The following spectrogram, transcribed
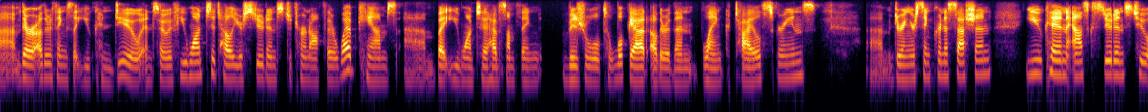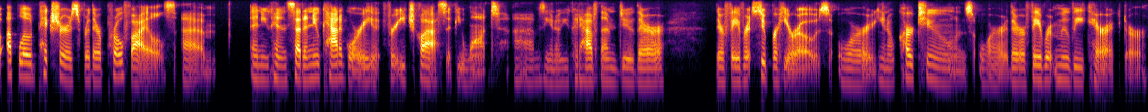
Um, there are other things that you can do. And so if you want to tell your students to turn off their webcams, um, but you want to have something visual to look at other than blank tile screens, um, during your synchronous session, you can ask students to upload pictures for their profiles. Um, and you can set a new category for each class if you want. Um, you know, you could have them do their their favorite superheroes or you know cartoons or their favorite movie character.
